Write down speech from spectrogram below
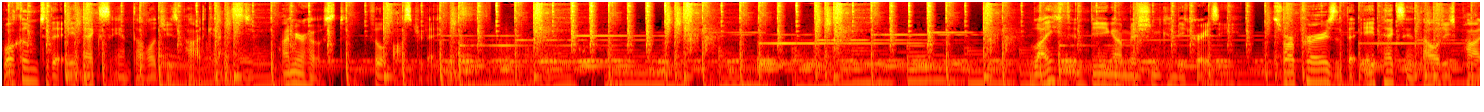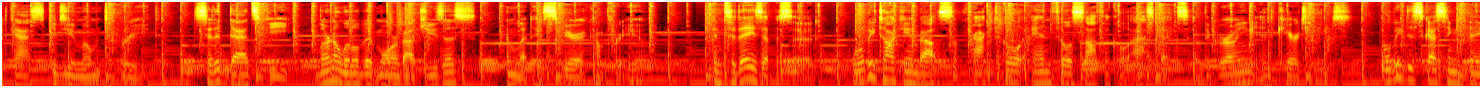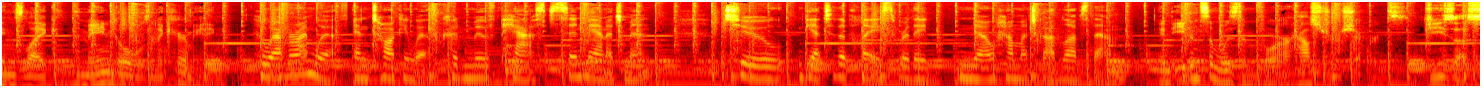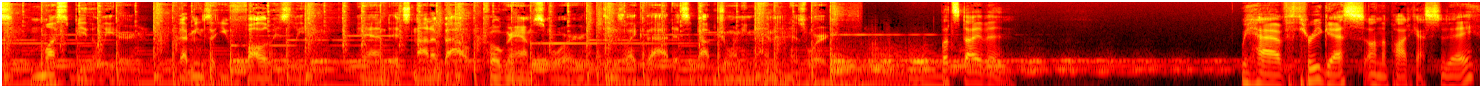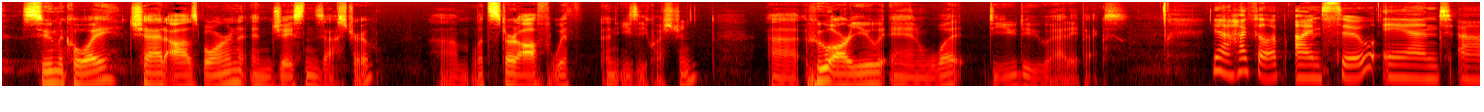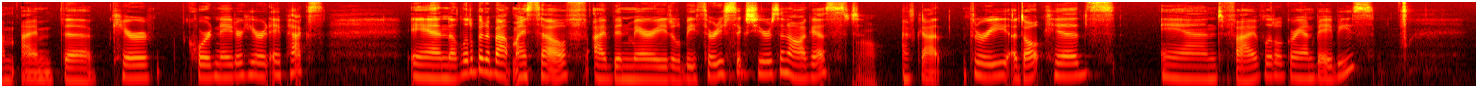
Welcome to the Apex Anthologies podcast. I'm your host, Philip Osterday. Life and being on mission can be crazy. So, our prayer is that the Apex Anthologies podcast gives you a moment to breathe, sit at dad's feet, learn a little bit more about Jesus, and let his spirit comfort you. In today's episode, we'll be talking about some practical and philosophical aspects of the growing and care teams. We'll be discussing things like the main goals in a care meeting, whoever I'm with and talking with could move past sin management to get to the place where they know how much God loves them. and even some wisdom for our house church shepherds. Jesus must be the leader. That means that you follow his leading. And it's not about programs or things like that. It's about joining him in his work. Let's dive in. We have three guests on the podcast today Sue McCoy, Chad Osborne, and Jason Zastro. Um, let's start off with an easy question uh, Who are you and what do you do at Apex? Yeah, hi, Philip. I'm Sue, and um, I'm the care coordinator here at Apex. And a little bit about myself I've been married, it'll be 36 years in August. Wow. I've got three adult kids and five little grandbabies.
